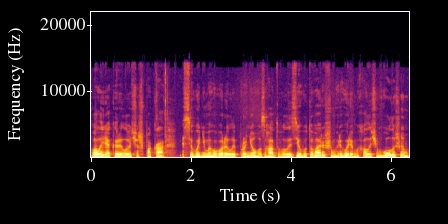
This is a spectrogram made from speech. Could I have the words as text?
Валерія Кириловича Шпака. Сьогодні ми говорили про нього, згадували з його товаришем Григорієм Михайловичем Голишем,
